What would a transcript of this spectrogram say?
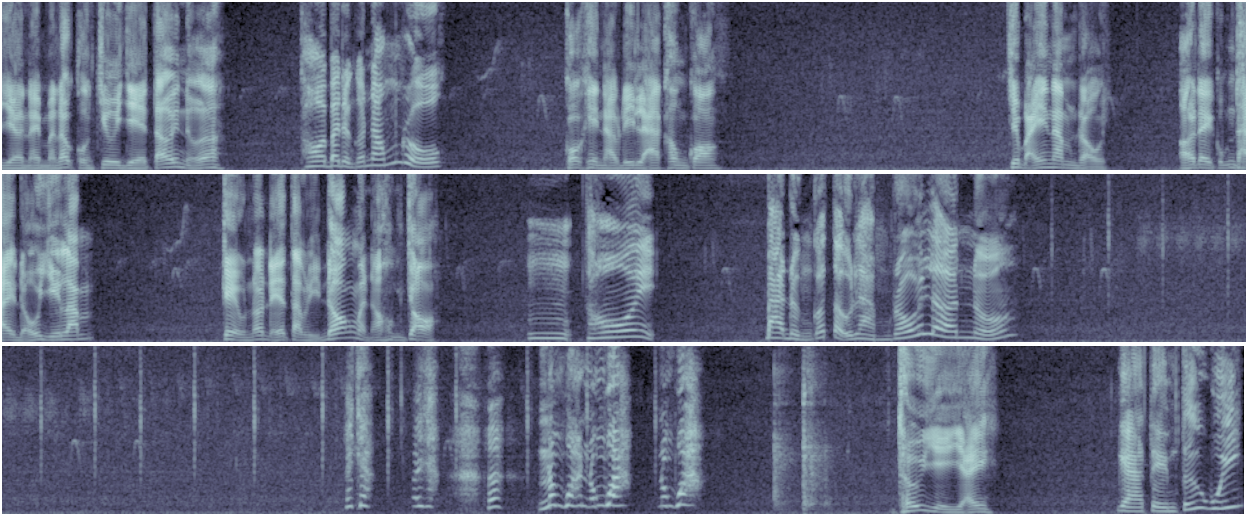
giờ này mà nó còn chưa về tới nữa? Thôi ba đừng có nóng ruột. Có khi nào đi lạc không con? Chứ 7 năm rồi Ở đây cũng thay đổi dữ lắm. Kêu nó để tao đi đón mà nó không cho. Ừ, Thôi. Ba đừng có tự làm rối lên nữa. Ây cha, ây cha, à, nóng quá, nóng quá, nóng quá. Thứ gì vậy? Gà tìm tứ quý.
